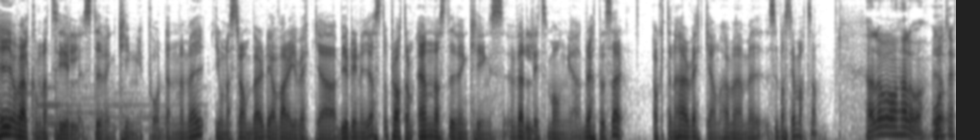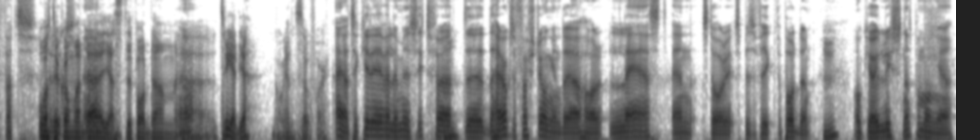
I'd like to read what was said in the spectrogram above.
Hej och välkomna till Stephen King-podden med mig, Jonas Strandberg, där jag varje vecka bjuder in en gäst och pratar om en av Stephen Kings väldigt många berättelser. Och den här veckan har jag med mig Sebastian Mattsson. Hallå, hallå, vi har träffats Återkommande förut. Gäst i podden, Ja. eh, tredje gången so far. Ja, jag tycker det är väldigt mysigt för Mm. att eh, det här är också första gången där jag har läst en story specifikt för podden. Mm. Och jag har ju lyssnat på många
